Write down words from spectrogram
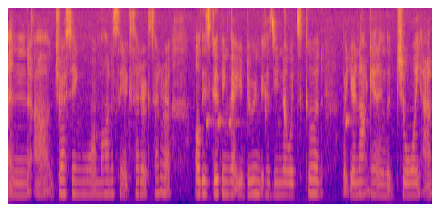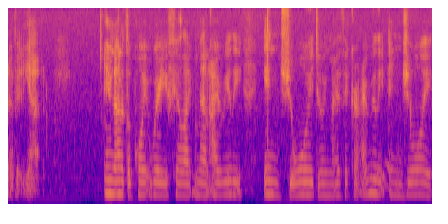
and uh, dressing more modestly, etc., etc. All these good things that you're doing because you know it's good, but you're not getting the joy out of it yet. You're not at the point where you feel like, man, I really enjoy doing my dhikr. I really enjoy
